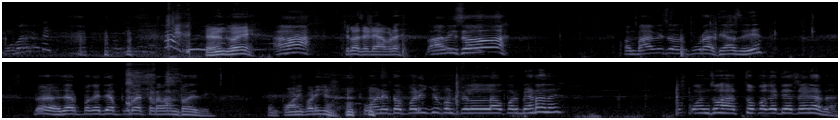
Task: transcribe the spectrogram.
મોબાઈલ? હેમંતભાઈ. હા. ચલો ચડ્યા આપણે? બાવીસો. પણ બાવીસો પૂરા થયા છે. દસ હજાર પગથિયા પૂરા ચડવાનું થાય છે. પાણી પડી ગયું. પાણી તો પડી ગયું પણ પેલા ઉપર બેઠા ને પાંચસો સાતસો પગથિયા ચડ્યા હતા.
